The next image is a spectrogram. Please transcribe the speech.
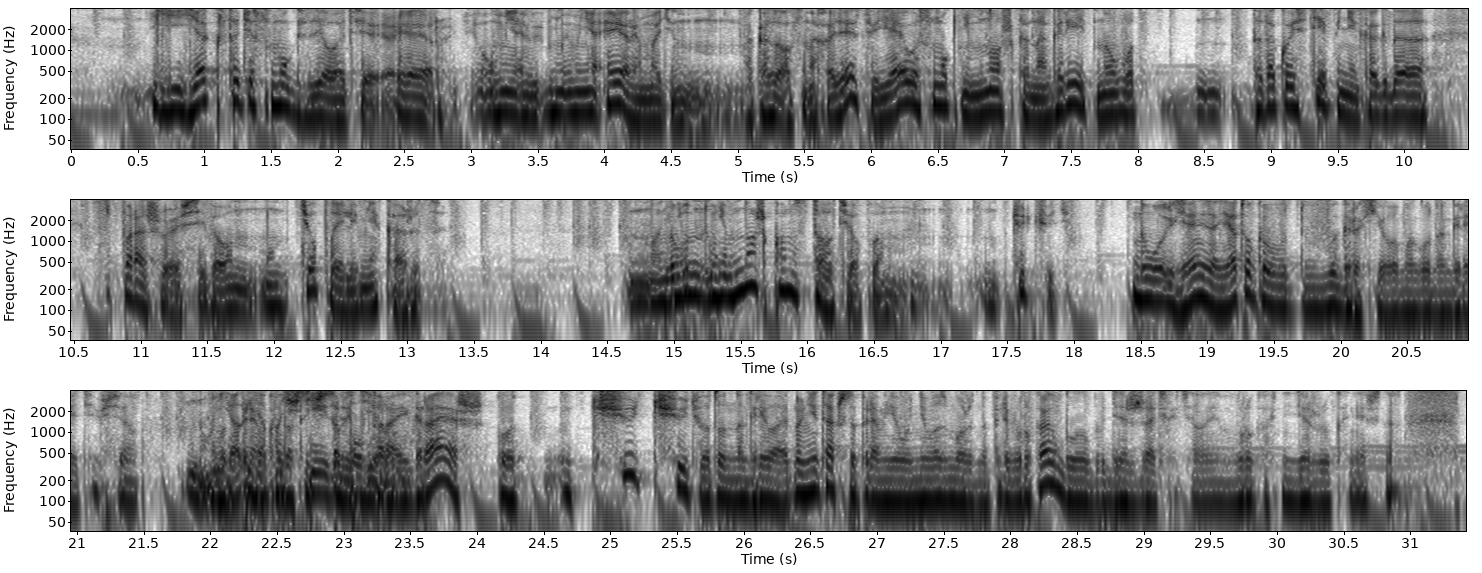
Я, кстати, смог сделать Air. У меня, у меня Air M1 оказался на хозяйстве. Я его смог немножко нагреть, но вот до такой степени, когда спрашиваешь себя, он, он теплый или мне кажется? Но ну, нем, вот... немножко он стал теплым. Чуть-чуть. Ну, я не знаю, я только вот в играх его могу нагреть, и все. Ну, вот я, прям, я почти ты часа полтора делал. играешь, вот чуть-чуть вот он нагревает. Ну, не так, что прям его невозможно при в руках было бы держать, хотя я в руках не держу, конечно.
